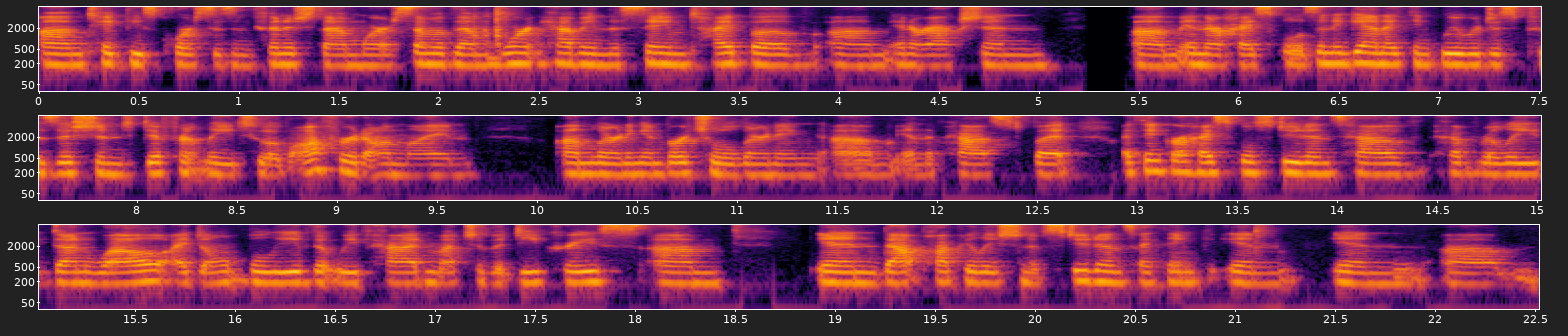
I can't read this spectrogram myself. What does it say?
um, take these courses and finish them where some of them weren't having the same type of um, interaction um, in their high schools. And again i think we were just positioned differently to have offered online um, learning and virtual learning um, in the past. But i think our high school students have have really done well. I don't believe that we've had much of a decrease um, in that population of students, I think in, in um,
